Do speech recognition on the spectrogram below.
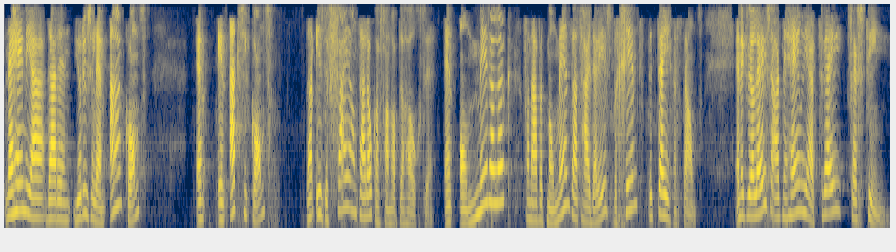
Nehemia daar in Jeruzalem aankomt en in actie komt, dan is de vijand daar ook al van op de hoogte. En onmiddellijk, vanaf het moment dat hij daar is, begint de tegenstand. En ik wil lezen uit Nehemia 2, vers 10.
